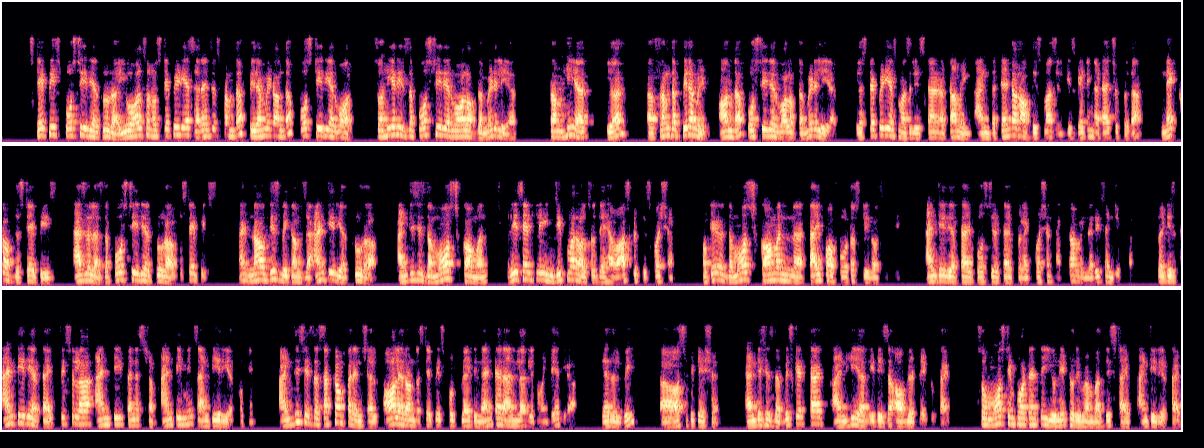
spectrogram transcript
stapes posterior crura. You also know stapedius arises from the pyramid on the posterior wall. So here is the posterior wall of the middle ear. From here, your uh, from the pyramid on the posterior wall of the middle ear, your stapedius muscle is coming and the tendon of this muscle is getting attached to the neck of the stapes as well as the posterior crura of the stapes. And now this becomes the anterior crura and this is the most common. Recently in JIPMER also they have asked this question. Okay, the most common uh, type of otosclerosis is anterior type, posterior type like question has come in the recent JIPMER. So it is anterior type, fistula antefenestrum. Anti means anterior, okay? And this is the circumferential all around the stapes foot plate in the entire annular ligament area. There will be uh, ossification. And this is the biscuit type and here it is the obliterative type. So most importantly, you need to remember this type, anterior type,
